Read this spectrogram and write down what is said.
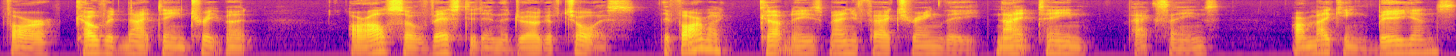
for COVID 19 treatment are also vested in the drug of choice. The pharma companies manufacturing the 19 vaccines are making billions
